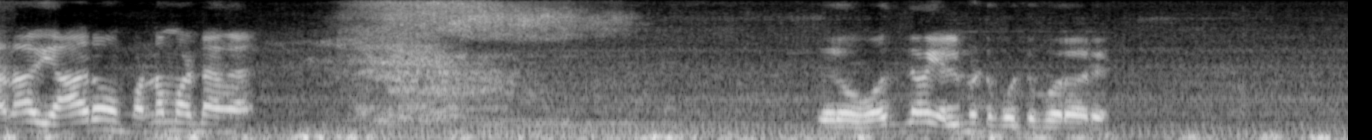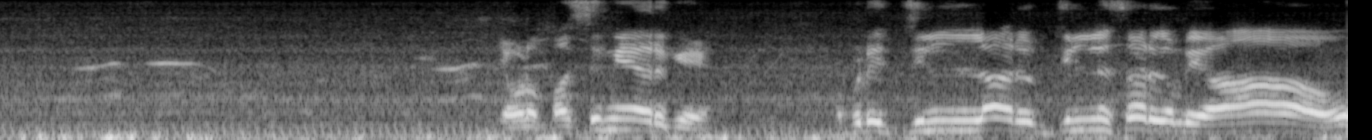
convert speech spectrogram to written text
ஆனால் யாரும் பண்ண மாட்டாங்க. ஒரு ஒருத்தவங்க ஹெல்மெட் போட்டு போகிறாரு எவ்வளோ பசுமையாக இருக்குது அப்படியே ஜில்லா இருக்கு ஜில்னஸாக இருக்கு அப்படியே. ஆ ஓ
